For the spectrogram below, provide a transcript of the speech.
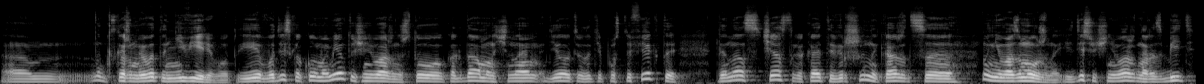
эм, ну, скажем, я в это не верю. Вот. И вот здесь какой момент очень важный, что когда мы начинаем делать вот эти постэффекты, для нас часто какая-то вершина кажется ну, невозможной. И здесь очень важно разбить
